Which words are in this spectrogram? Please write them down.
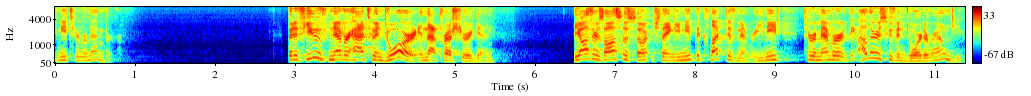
you need to remember. But if you've never had to endure in that pressure again, the author is also saying you need the collective memory. You need to remember the others who've endured around you.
